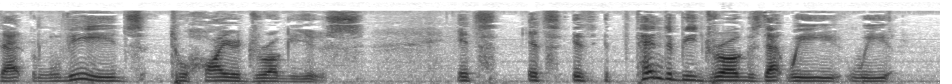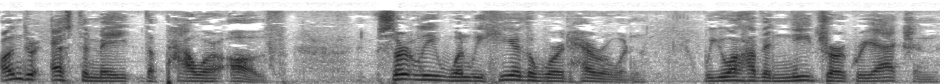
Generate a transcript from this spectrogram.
that leads to higher drug use. It's it's, it's it tend to be drugs that we we underestimate the power of. Certainly, when we hear the word heroin, we all have a knee-jerk reaction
